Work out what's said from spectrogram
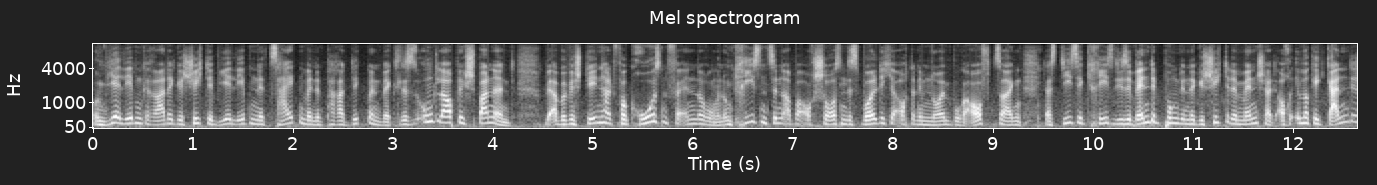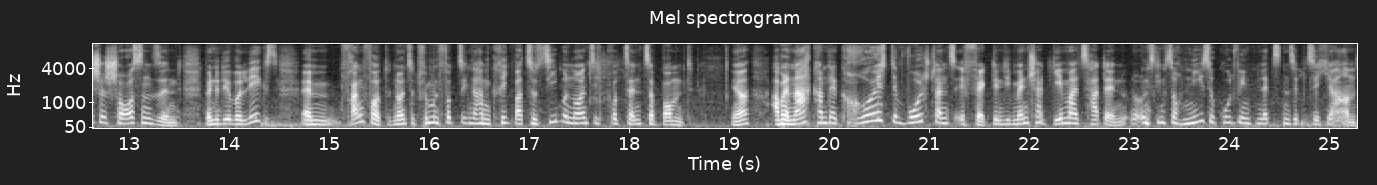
und wir erleben gerade Geschichte, wir erleben eine Zeitenwende, einen Paradigmenwechsel. Das ist unglaublich spannend, aber wir stehen halt vor großen Veränderungen und Krisen sind aber auch Chancen. Das wollte ich ja auch dann im neuen Buch aufzeigen, dass diese Krise, diese Wendepunkte in der Geschichte der Menschheit auch immer gigantische Chancen sind. Wenn du dir überlegst, ähm, Frankfurt 1945 nach dem Krieg war zu 97 Prozent zerbombt. Ja? Aber danach kam der größte Wohlstandseffekt, den die Menschheit jemals hatte. Uns ging es noch nie so gut wie in den letzten 70 Jahren.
